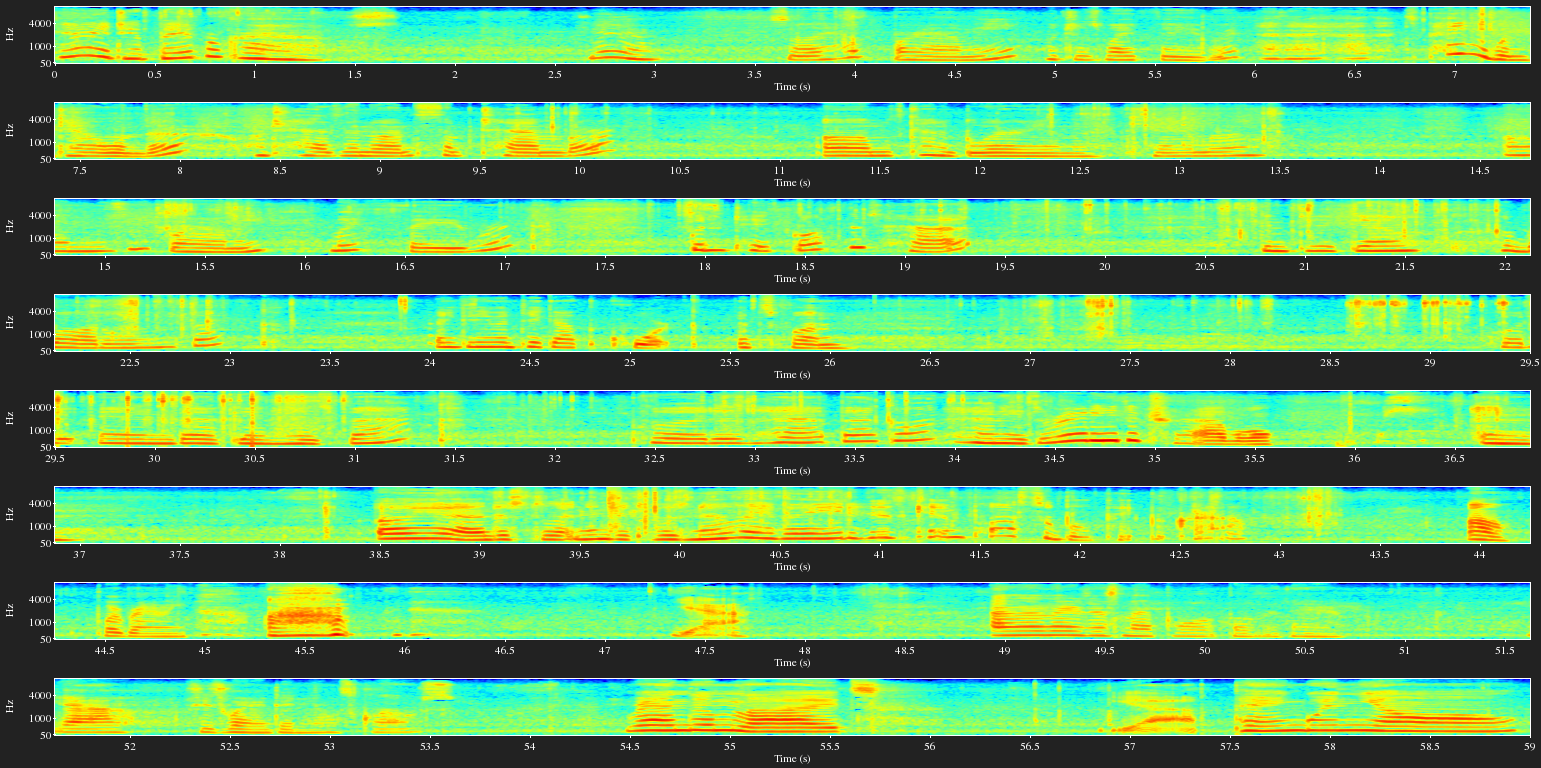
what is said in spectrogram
Okay, I do paper crafts. Yeah. So I have Brammy, which is my favorite, and I have this penguin calendar, which has it on September. Um, it's kind of blurry on the camera. Um, this is Brammy, my favorite. I'm gonna take off his hat. Gonna take out the bottle in the back. And you can even take out the cork. It's fun. Put it in back in his back. Put his hat back on and he's ready to travel. And oh yeah, and just to let Ninja Toes know, I've made his Kim Possible paper craft. Oh, poor Brownie. Um, yeah. And then there's just my Pullip over there. Yeah, she's wearing Danielle's clothes. Random lights. Yeah, penguin y'all.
